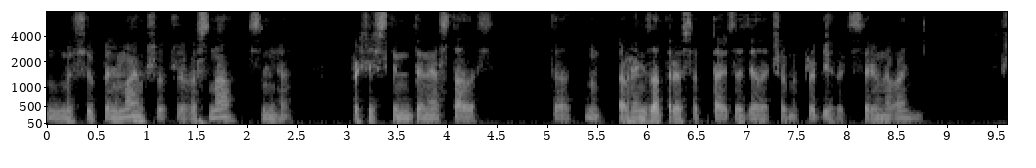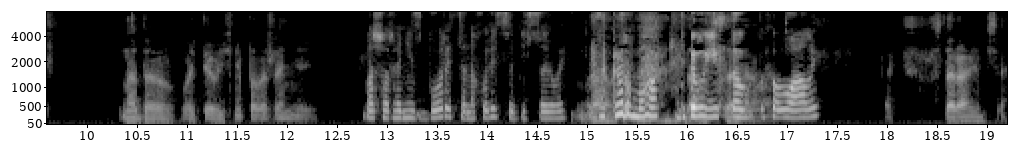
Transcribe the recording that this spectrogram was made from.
ми всі розуміємо, що вже весна, сніга практично ніде не осталось. Та, ну, організатори все питаються зробити, щоб ми пробігли ці соревнування. Треба войти в їхнє положення і Ваш організм бореться, знаходить собі сили. Да. За корма, де Да, ви їх там нормально. ховали. так стараємося.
